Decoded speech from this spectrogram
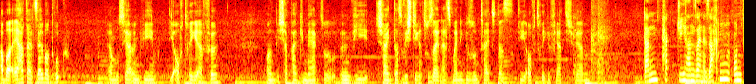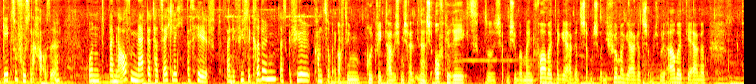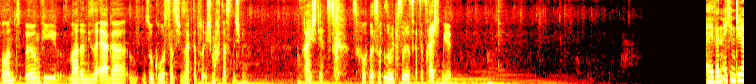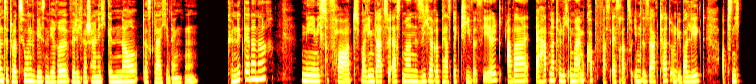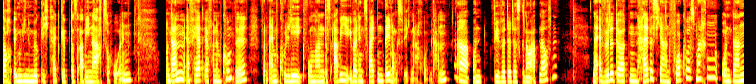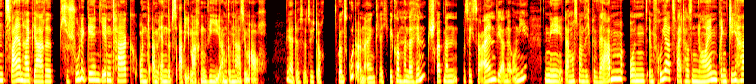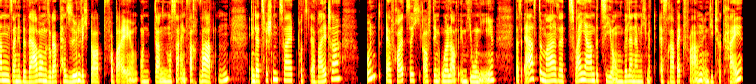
Aber er hat halt selber Druck. Er muss ja irgendwie die Aufträge erfüllen. Und ich habe halt gemerkt, so irgendwie scheint das wichtiger zu sein als meine Gesundheit, dass die Aufträge fertig werden. Dann packt Jihan seine Sachen und geht zu Fuß nach Hause. Und beim Laufen merkt er tatsächlich, das hilft. Seine Füße kribbeln, das Gefühl kommt zurück. Auf dem Rückweg habe ich mich halt innerlich aufgeregt. Also ich habe mich über meinen Vorarbeiter geärgert, ich habe mich über die Firma geärgert, ich habe mich über die Arbeit geärgert. Und irgendwie war dann dieser Ärger so groß, dass ich gesagt habe, so ich mache das nicht mehr. Reicht jetzt. So, es war so wirklich so, jetzt, jetzt reicht mir. Ey, wenn ich in Gians Situation gewesen wäre, würde ich wahrscheinlich genau das Gleiche denken. Kündigt er danach? Nee, nicht sofort, weil ihm dazu erstmal eine sichere Perspektive fehlt. Aber er hat natürlich immer im Kopf, was Esra zu ihm gesagt hat und überlegt, ob es nicht doch irgendwie eine Möglichkeit gibt, das Abi nachzuholen. Und dann erfährt er von einem Kumpel, von einem Kolleg, wo man das Abi über den zweiten Bildungsweg nachholen kann. Ah, und wie würde das genau ablaufen? Na, er würde dort ein halbes Jahr einen Vorkurs machen und dann zweieinhalb Jahre zur Schule gehen jeden Tag und am Ende das Abi machen, wie am Gymnasium auch. Ja, das hört sich doch ganz gut an eigentlich. Wie kommt man da hin? Schreibt man sich so ein wie an der Uni? Nee, da muss man sich bewerben und im Frühjahr 2009 bringt Jihan seine Bewerbung sogar persönlich dort vorbei und dann muss er einfach warten. In der Zwischenzeit putzt er weiter und er freut sich auf den Urlaub im Juni. Das erste Mal seit zwei Jahren Beziehung will er nämlich mit Esra wegfahren in die Türkei.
